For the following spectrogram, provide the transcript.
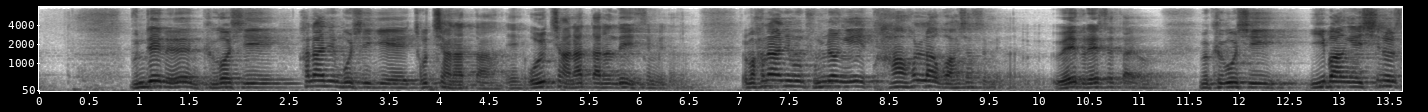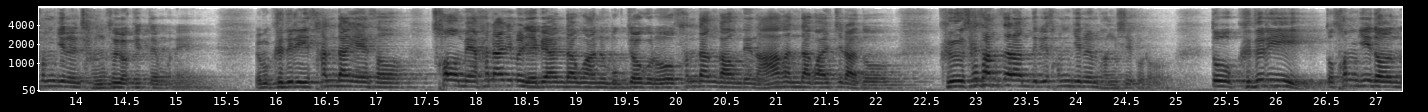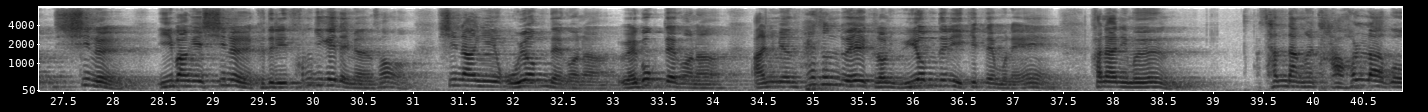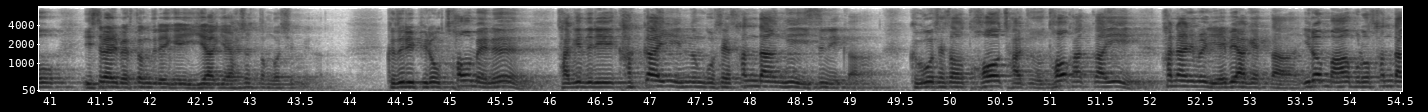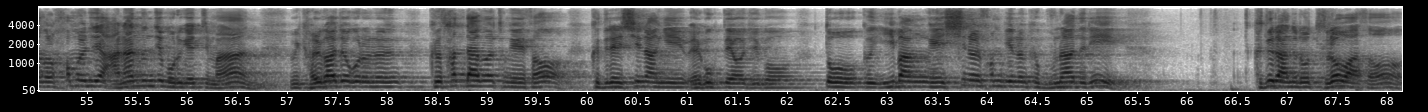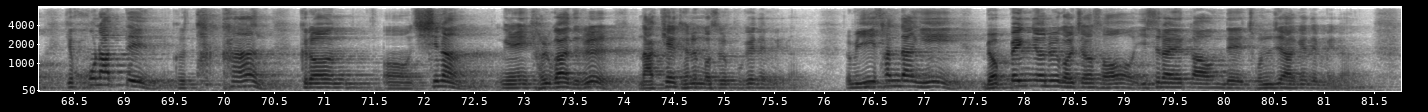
문제는 그것이 하나님 보시기에 좋지 않았다, 예, 옳지 않았다는 데 있습니다. 여러분, 하나님은 분명히 다 헐라고 하셨습니다. 왜 그랬을까요? 그곳이 이방의 신을 섬기는 장소였기 때문에 여러분 그들이 산당에서 처음에 하나님을 예배한다고 하는 목적으로 산당 가운데 나아간다고 할지라도 그 세상 사람들이 섬기는 방식으로 또 그들이 또 섬기던 신을 이방의 신을 그들이 섬기게 되면서 신앙이 오염되거나 왜곡되거나 아니면 훼손될 그런 위험들이 있기 때문에 하나님은 산당을 다 헐라고 이스라엘 백성들에게 이야기하셨던 것입니다. 그들이 비록 처음에는 자기들이 가까이 있는 곳에 산당이 있으니까 그곳에서 더 자주, 더 가까이 하나님을 예배하겠다. 이런 마음으로 산당을 허물지 않았는지 모르겠지만 결과적으로는 그 산당을 통해서 그들의 신앙이 왜곡되어지고 또 그 이방의 신을 섬기는 그 문화들이 그들 안으로 들어와서 혼합된 그 탁한 그런 어, 신앙의 결과들을 낳게 되는 것을 보게 됩니다. 이 산당이 몇백 년을 걸쳐서 이스라엘 가운데 존재하게 됩니다.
